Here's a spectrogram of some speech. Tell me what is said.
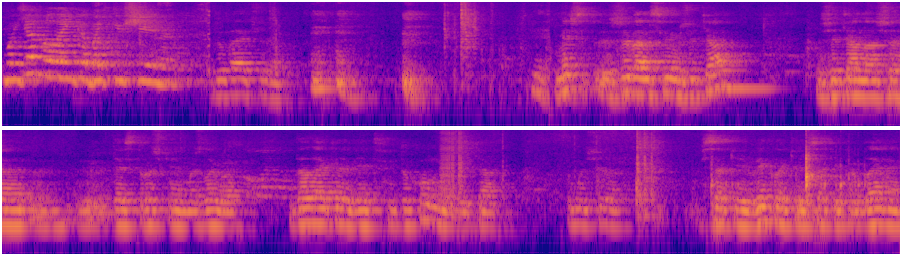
Моя маленька батьківщина. до вечора. Ми живемо своїм життям. Життя наше е, десь трошки, можливо, далеке від духовного життя, тому що всякі виклики, всякі проблеми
